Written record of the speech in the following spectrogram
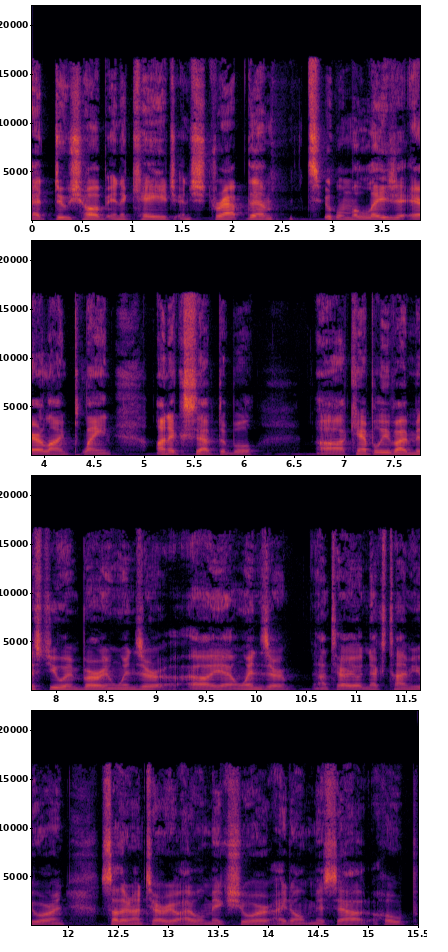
at Douche Hub in a cage and strap them to a Malaysia airline plane. Unacceptable. Uh, can't believe I missed you in Burr in Windsor. Uh, yeah, Windsor. Ontario. Next time you are in Southern Ontario, I will make sure I don't miss out. Hope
